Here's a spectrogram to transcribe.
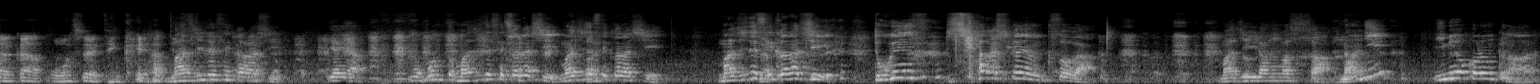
かなか面白い展開になってマジでせからしいいやいやもうほんとマジでせからしい。マジでせからしいマジでせからしいどげんしからしかやんクソが。マジいらんがっさ。何？意味わからんくな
